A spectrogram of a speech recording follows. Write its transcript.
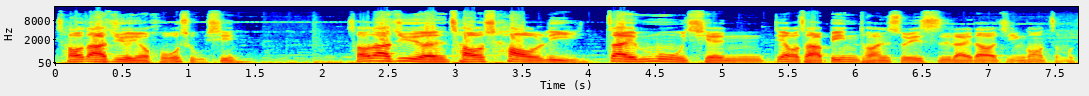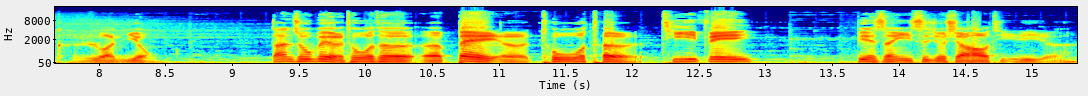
超大巨人有火属性，超大巨人超耗力，在目前调查兵团随时来到的情况，怎么可能乱用？当初贝尔托特，呃，贝尔托特踢飞变身一次就消耗体力了，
